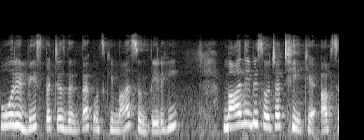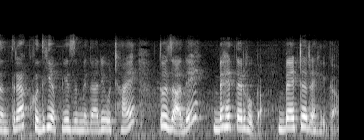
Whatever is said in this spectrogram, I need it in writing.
पूरे बीस पच्चीस दिन तक उसकी माँ सुनती रही। माँ ने भी सोचा, ठीक है, अब संतरा खुद ही अपनी ज़िम्मेदारी उठाए तो ज़्यादा बेहतर होगा, बेटर रहेगा।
